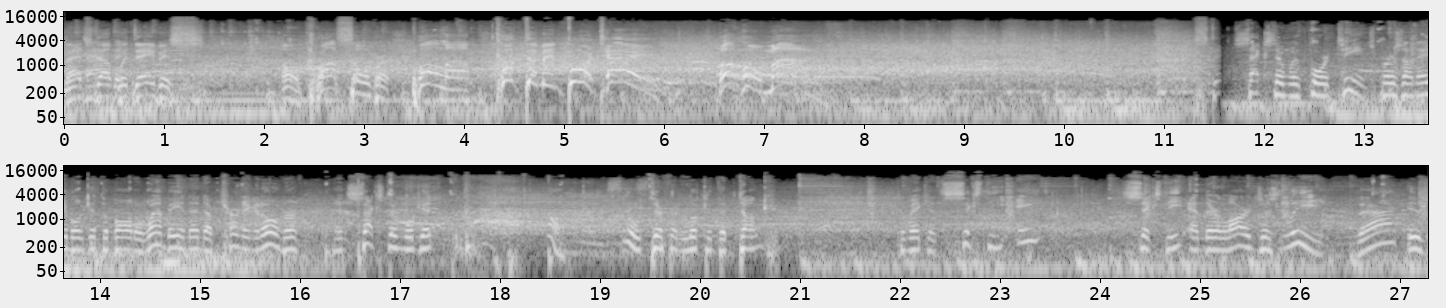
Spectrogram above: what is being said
matched up with Davis. Oh, crossover, pull up, cooked him in forte. Oh my! Sexton with 14. Spurs unable to get the ball to Wemby and end up turning it over. And Sexton will get oh, a little different look at the dunk to make it 68 60 and their largest lead. That is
